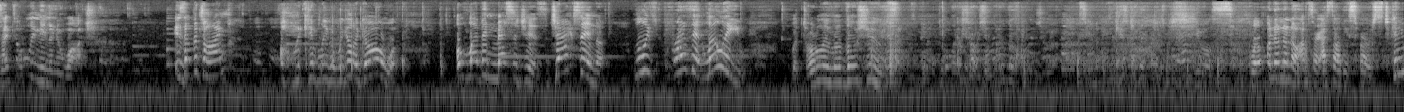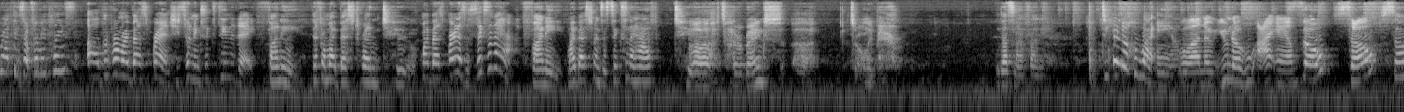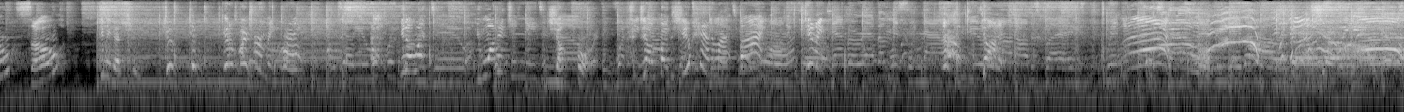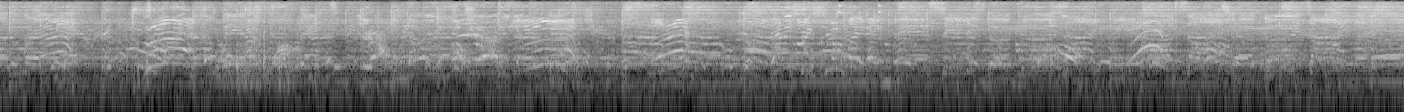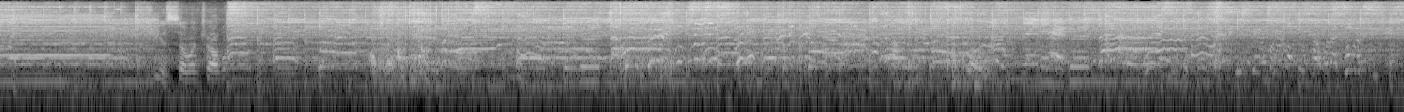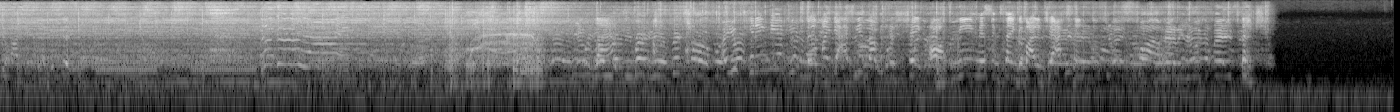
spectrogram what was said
watches. I totally need a new watch. Is that the time? Oh, I can't believe it. We gotta go. 11 messages. Jackson! Lily's present. Lily! Would totally love those shoes. She will so- Oh, no, no, no. I'm sorry. I saw these first. Can you wrap these up for me, please? Uh, they're for my best friend. She's turning 16 today. Funny. They're for my best friend, too. My best friend is a six and a half. Funny. My best friend's a six and a half, too. Uh, Tyra Banks, uh, it's our only pair. That's not funny. Do you know who I am? Well, I know you know who I am. So? So? So? So? Give me that shoe. Get, get, get away from me! You know what? You want it? Jump for it. Jump for the shoe handle. Fine! Is so in trouble. Are you kidding me? If you met my dad, he's about to shake off me missing saying goodbye to Jackson. You look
